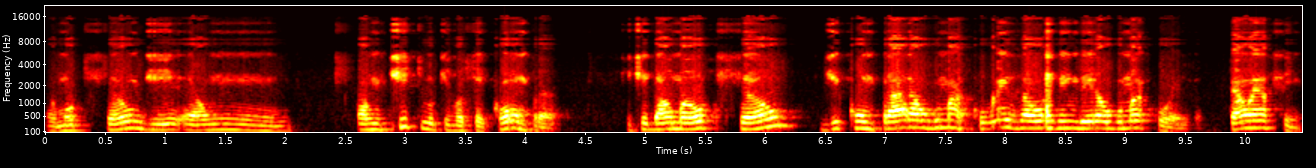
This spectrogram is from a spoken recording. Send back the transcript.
É uma opção de. É um, é um título que você compra que te dá uma opção de comprar alguma coisa ou vender alguma coisa. Então é assim.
